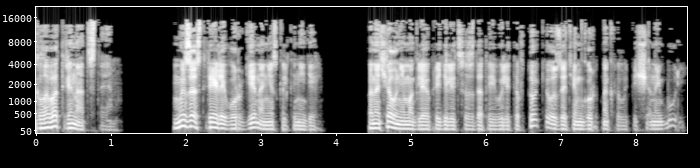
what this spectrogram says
Глава 13. Мы застряли в Урге на несколько недель. Поначалу не могли определиться с датой вылета в Токио, затем город накрыло песчаной бурей.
